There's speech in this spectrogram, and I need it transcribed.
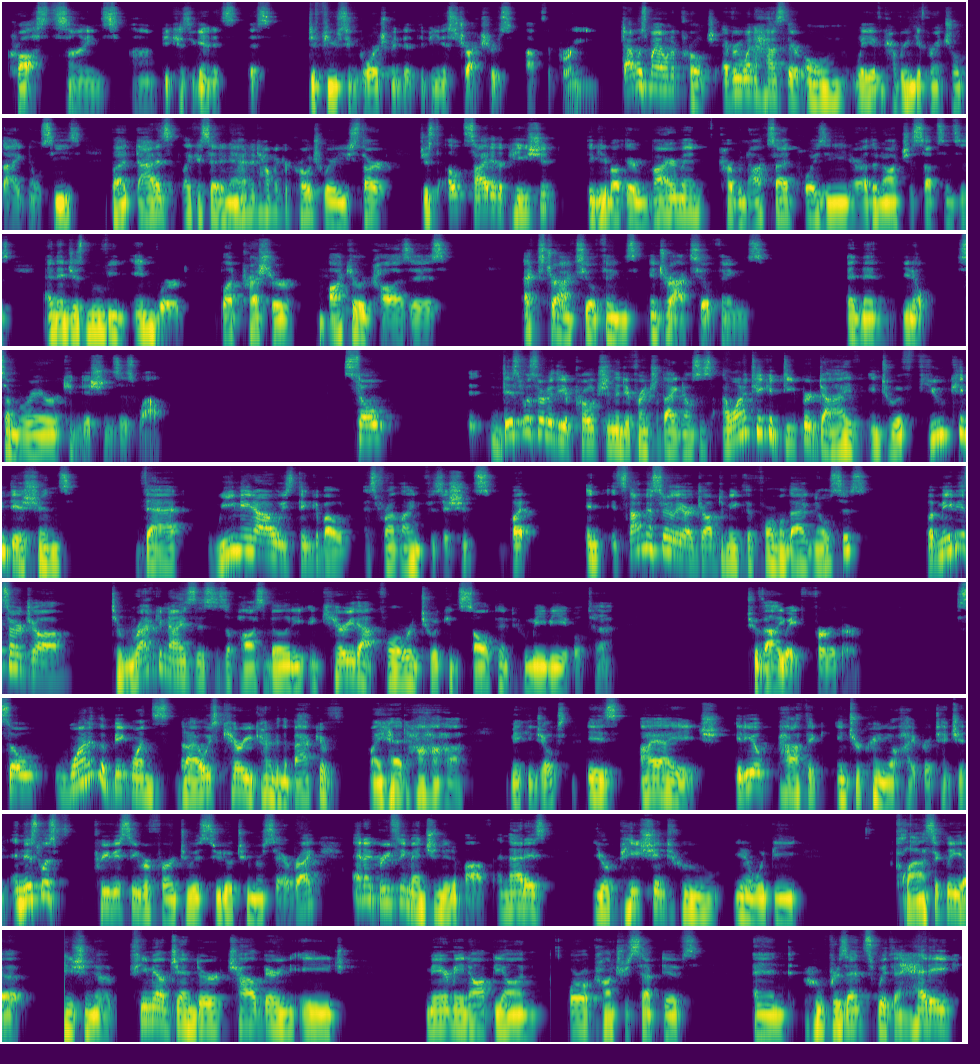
crossed signs um, because again, it's this diffuse engorgement of the venous structures of the brain. That was my own approach. Everyone has their own way of covering differential diagnoses, but that is, like I said, an anatomic approach where you start just outside of the patient thinking about their environment, carbon monoxide poisoning or other noxious substances, and then just moving inward, blood pressure, ocular causes, extraaxial things, intraaxial things, and then, you know, some rarer conditions as well. So this was sort of the approach in the differential diagnosis. I want to take a deeper dive into a few conditions that we may not always think about as frontline physicians, but and it's not necessarily our job to make the formal diagnosis, but maybe it's our job to recognize this as a possibility and carry that forward to a consultant who may be able to, to evaluate further. So one of the big ones that I always carry kind of in the back of my head, ha ha ha, making jokes, is IIH, idiopathic intracranial hypertension. And this was previously referred to as pseudotumor cerebri. And I briefly mentioned it above. And that is your patient who, you know, would be classically a patient of female gender, childbearing age, may or may not be on oral contraceptives, and who presents with a headache,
